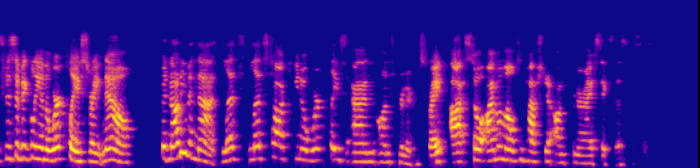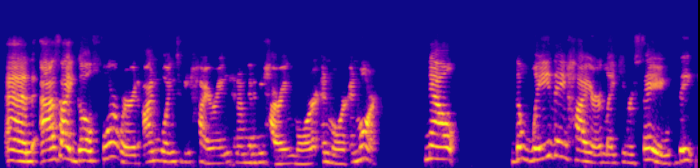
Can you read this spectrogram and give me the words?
specifically in the workplace right now but not even that. Let's let's talk you know workplace and entrepreneurs right? Uh, so i'm a multi-passionate entrepreneur. I have six businesses. And as i go forward i'm going to be hiring and i'm going to be hiring more and more and more. Now the way they hire like you were saying they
